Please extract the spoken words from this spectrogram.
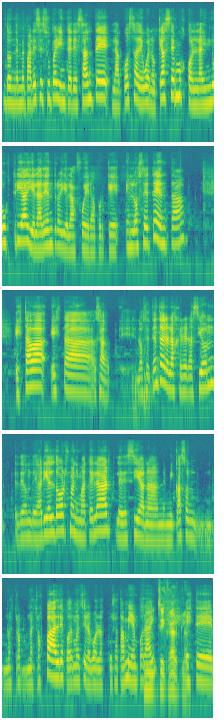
donde me parece súper interesante la cosa de, bueno, ¿qué hacemos con la industria y el adentro y el afuera? Porque en los 70 estaba esta, o sea, en los 70 era la generación de donde Ariel Dorfman y Matelart le decían, a- en mi caso, nuestros, nuestros padres, podemos decir, bueno, los tuyos también por ahí, Mm, Sí, claro, claro. este,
